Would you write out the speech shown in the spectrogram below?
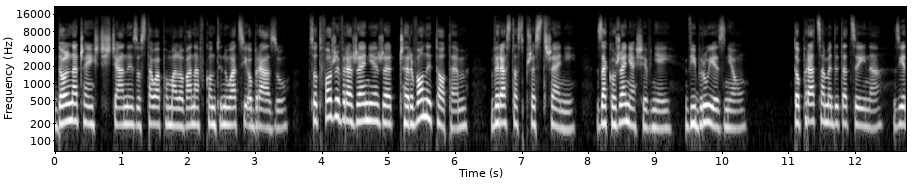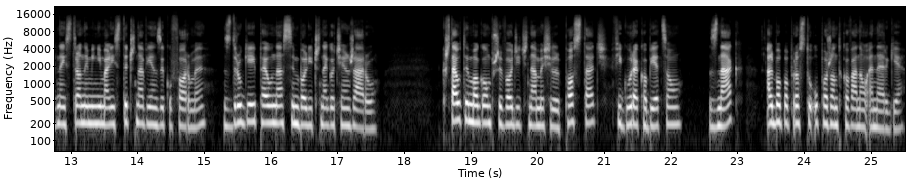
Dolna część ściany została pomalowana w kontynuacji obrazu, co tworzy wrażenie, że czerwony totem wyrasta z przestrzeni, zakorzenia się w niej, wibruje z nią. To praca medytacyjna, z jednej strony minimalistyczna w języku formy, z drugiej pełna symbolicznego ciężaru. Kształty mogą przywodzić na myśl postać, figurę kobiecą, znak albo po prostu uporządkowaną energię.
